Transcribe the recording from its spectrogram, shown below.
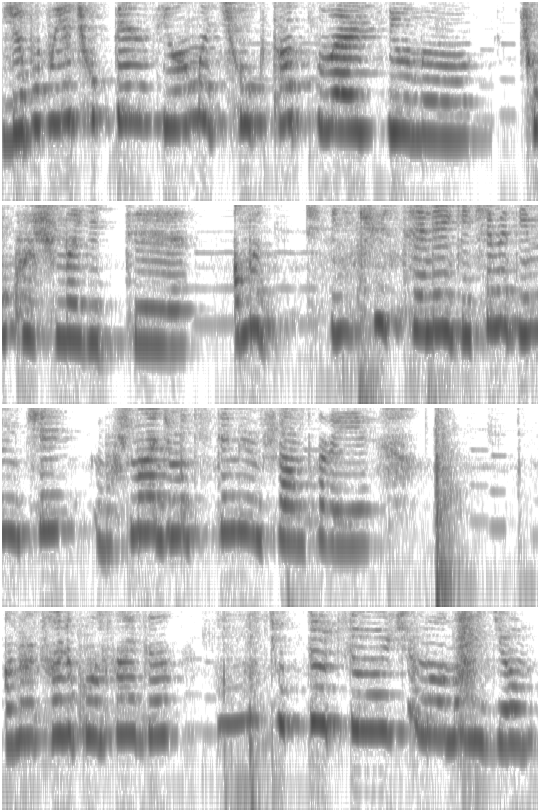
Lavaboya çok benziyor ama çok tatlı versiyonu. Çok hoşuma gitti. Ama 1200 TL'ye geçemediğim için boşuna harcamak istemiyorum şu an parayı. Anahtarlık olsaydı çok tatlıymış ama alamayacağım.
